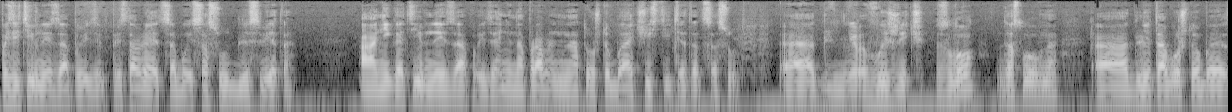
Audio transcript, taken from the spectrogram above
Позитивные заповеди представляют собой сосуд для света, а негативные заповеди, они направлены на то, чтобы очистить этот сосуд, э, выжечь зло, дословно, э, для того, чтобы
